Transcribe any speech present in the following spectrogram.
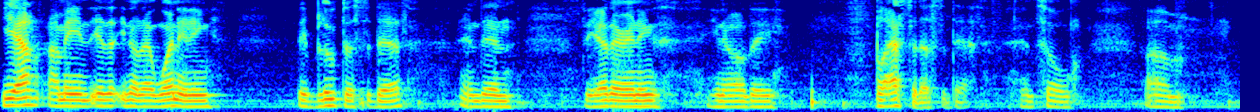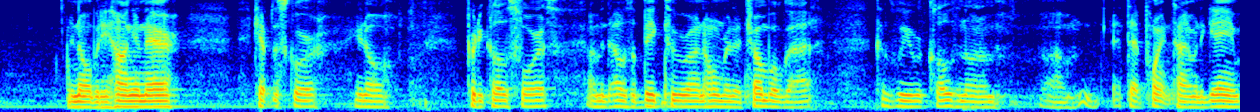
Yeah, I mean, you know, that one inning, they blooped us to death. And then the other innings, you know, they blasted us to death. And so, um, you know, but he hung in there, kept the score, you know, pretty close for us. I mean, that was a big two-run homer that Trumbo got because we were closing on him um, at that point in time in the game.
